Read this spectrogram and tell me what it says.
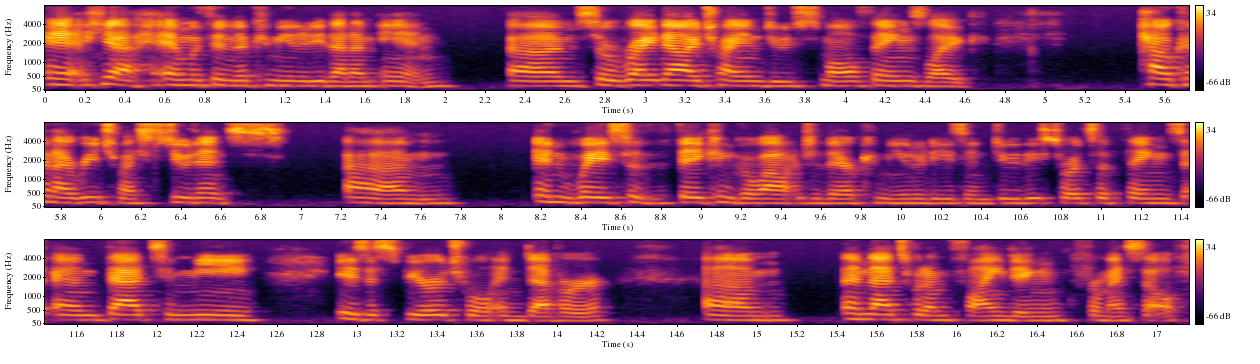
and yeah, and within the community that I'm in. Um, so right now, I try and do small things like how can I reach my students um, in ways so that they can go out into their communities and do these sorts of things. And that to me is a spiritual endeavor. Um, and that's what I'm finding for myself.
